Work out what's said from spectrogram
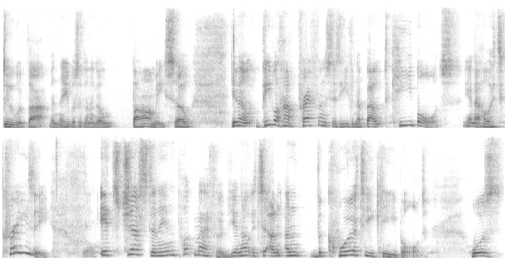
do with that. The neighbours are going to go bar me." So, you know, people have preferences even about keyboards. You know, it's crazy. Yeah. It's just an input method. You know, it's and, and the QWERTY keyboard was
